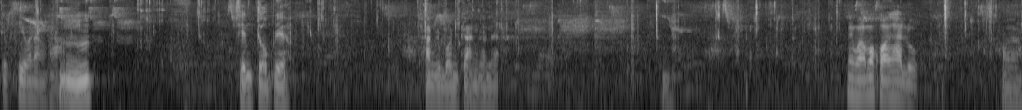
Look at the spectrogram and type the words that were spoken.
เอฟซีมานั่งถ่ายอืมเส้นจบเลยทางกระบวนการกันแล้วนึกว่ามาขอถ่ายรูป เอาละ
